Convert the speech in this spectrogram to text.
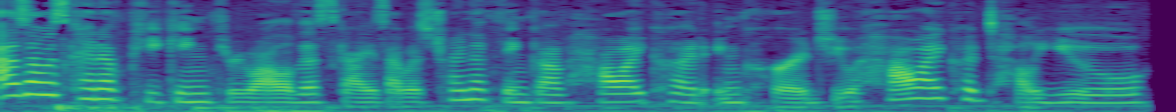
as I was kind of peeking through all of this, guys, I was trying to think of how I could encourage you, how I could tell you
